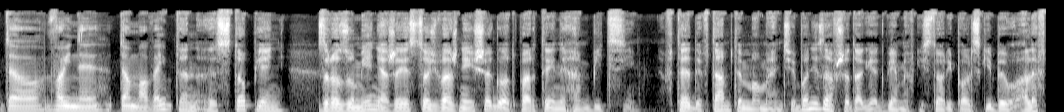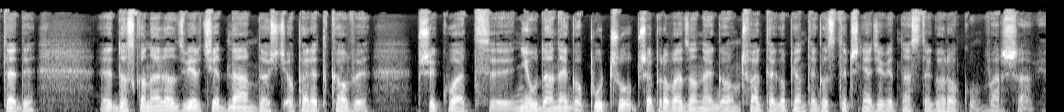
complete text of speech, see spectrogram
do wojny domowej? Ten stopień zrozumienia, że jest coś ważniejszego od partyjnych ambicji. Wtedy, w tamtym momencie, bo nie zawsze tak jak wiemy w historii Polski było, ale wtedy doskonale odzwierciedla dość operetkowy przykład e, nieudanego puczu przeprowadzonego 4-5 stycznia 19 roku w Warszawie.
